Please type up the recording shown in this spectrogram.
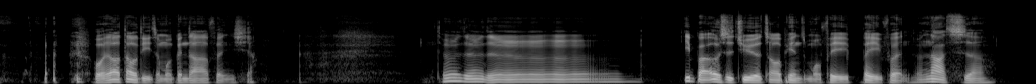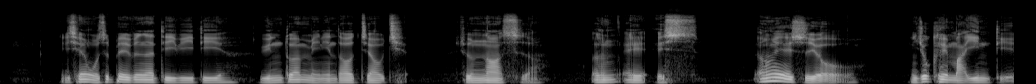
我要到底怎么跟大家分享？噔噔噔，一百二十 G 的照片怎么备备份？那是啊，以前我是备份在 DVD，云端每年都要交钱，就是那时啊。NAS，NAS 有，你就可以买硬碟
